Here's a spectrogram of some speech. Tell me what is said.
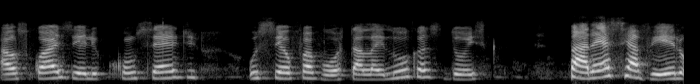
aos quais ele concede o seu favor. Está lá em Lucas 2. Parece haver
